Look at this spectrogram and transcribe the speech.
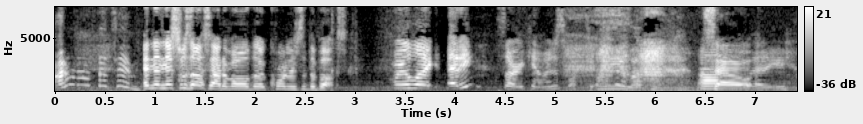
I don't know if that's him. And then this was us out of all the corners of the books. We're like Eddie. Sorry, Cam. I just walked in. We love him. So- Eddie.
